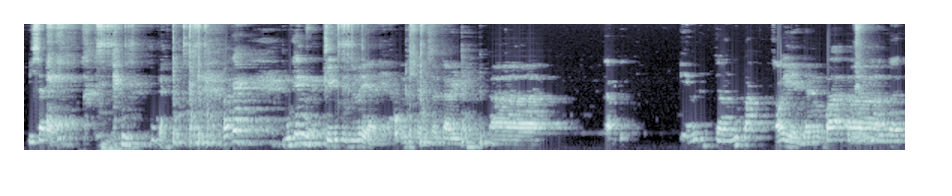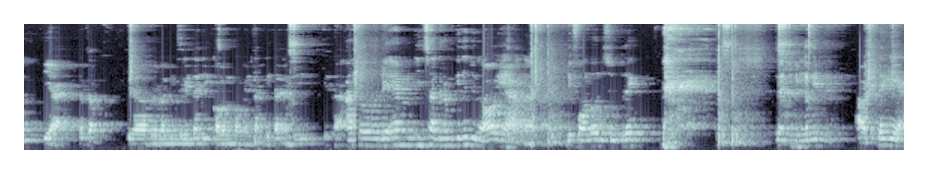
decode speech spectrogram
bisa deh. oke mungkin kayak gitu dulu ya untuk episode kali ini Eh, tapi- Ya udah, jangan lupa oh iya jangan lupa berbagi ya tetap ya berbagi cerita di kolom komentar kita nanti kita atau DM Instagram kita juga. oh iya nah, Di follow, di subrek dan dengerin. oke thank you ya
